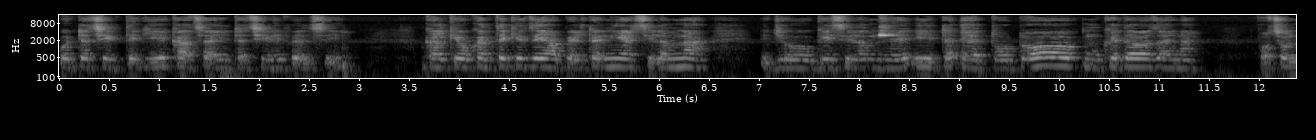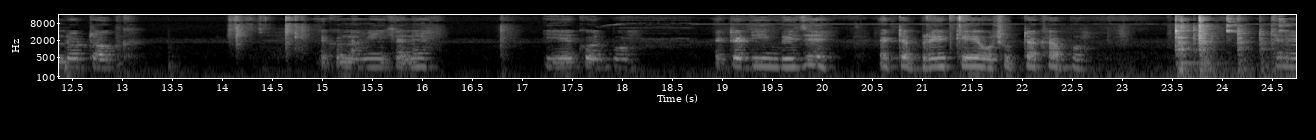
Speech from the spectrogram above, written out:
ওইটা ছিঁড়তে গিয়ে কাঁচা এটা ছিঁড়ে ফেলছি। কালকে ওখান থেকে যে আপেলটা নিয়ে আসছিলাম না, যে গেছিলাম যে এটা এত টক, মুখে দেওয়া যায় না, প্রচণ্ড টক। এখন আমি এখানে ইয়ে করব। একটা ডিম ভেজে একটা ব্রেড খেয়ে ওষুধটা খাব। এখানে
